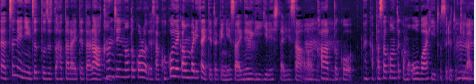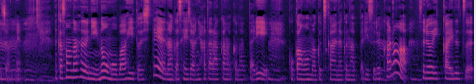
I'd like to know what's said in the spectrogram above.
だから常にずっとずっと働いてたら肝心のところでさここで頑張りたいって時にさエネルギー切れしたりさ、うん。カーッとこうなんかパソコンとかもオーバーヒートする時があるじゃんね、なんかそんな風に脳もオーバーヒートしてなんか正常に働かなくなったり、うん。股間をうまく使えなくなったりするから、うん。それを1回ずつ、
